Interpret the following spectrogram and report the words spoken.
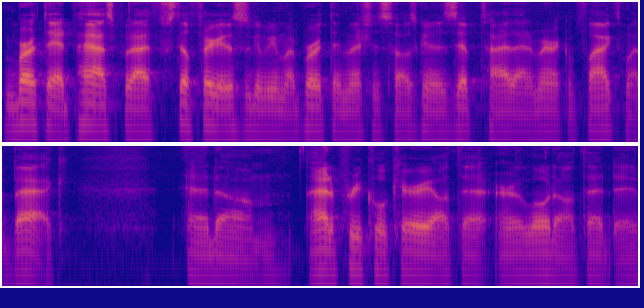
my birthday had passed, but I still figured this was going to be my birthday mission, so I was going to zip tie that American flag to my back. And um, I had a pretty cool carry out that or loadout that day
